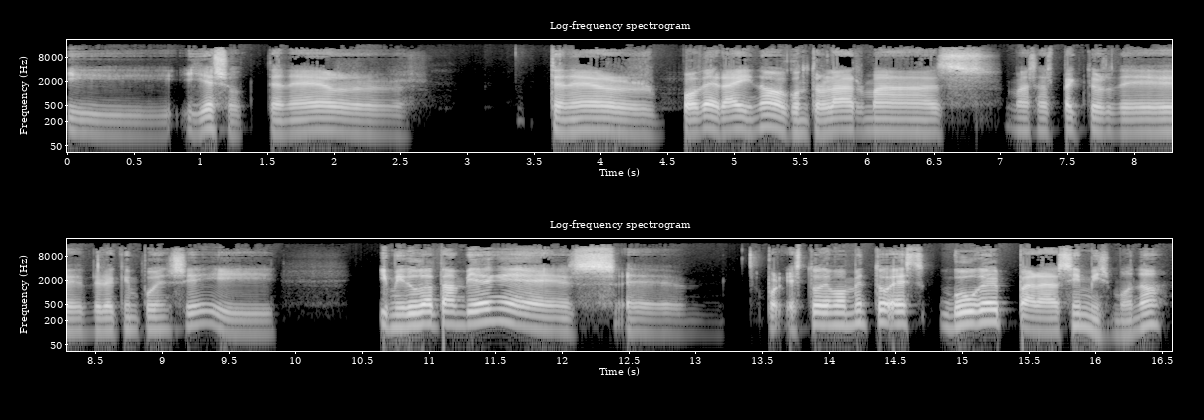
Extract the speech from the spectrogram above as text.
Y, y eso, tener tener poder ahí, ¿no? Controlar más, más aspectos del equipo en sí. Y, y, mi duda también es, eh, porque esto de momento es Google para sí mismo, ¿no?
